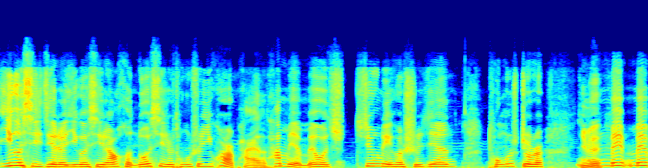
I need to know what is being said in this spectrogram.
一个戏接着一个戏，然后很多戏是同时一块儿拍的，他们也没有精力和时间同就是因为没没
